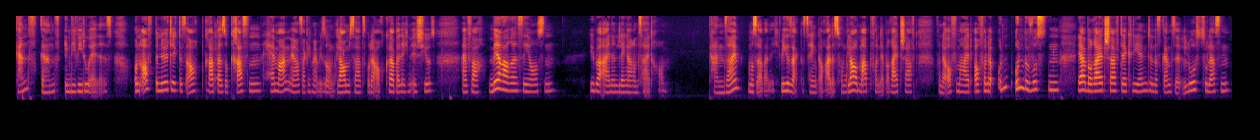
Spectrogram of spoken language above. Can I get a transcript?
ganz, ganz individuell ist. Und oft benötigt es auch, gerade bei so krassen Hämmern, ja, sag ich mal, wie so einem Glaubenssatz oder auch körperlichen Issues, einfach mehrere Seancen über einen längeren Zeitraum. Kann sein, muss aber nicht. Wie gesagt, das hängt auch alles vom Glauben ab, von der Bereitschaft, von der Offenheit, auch von der un unbewussten ja, Bereitschaft der Klientin, das Ganze loszulassen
